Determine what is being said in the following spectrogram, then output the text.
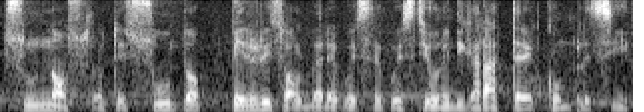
sul nostro tessuto per risolvere queste questioni di carattere complessivo.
